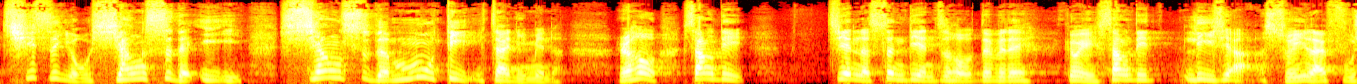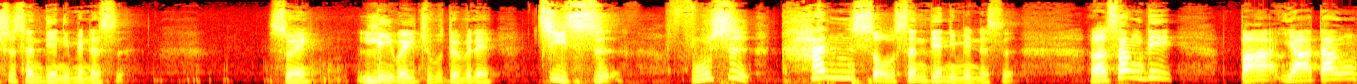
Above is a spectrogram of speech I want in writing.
其实有相似的意义、相似的目的在里面的。然后，上帝建了圣殿之后，对不对？各位，上帝立下谁来服侍圣殿里面的事？谁立为主，对不对？祭司服侍看守圣殿里面的事。而上帝把亚当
